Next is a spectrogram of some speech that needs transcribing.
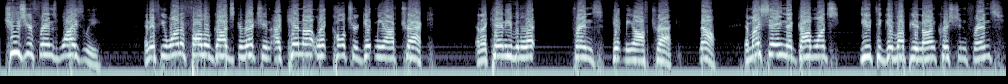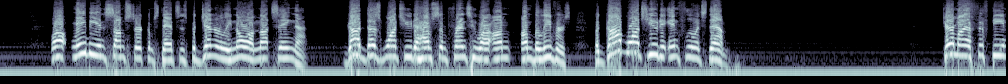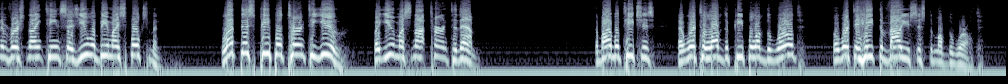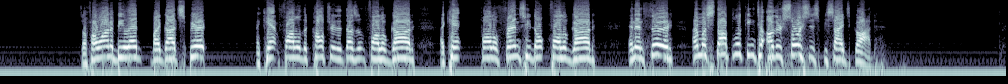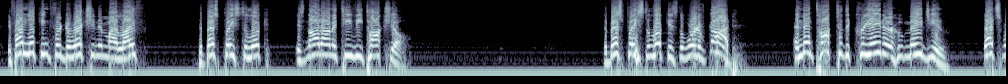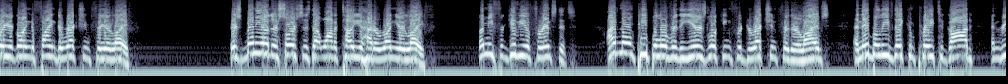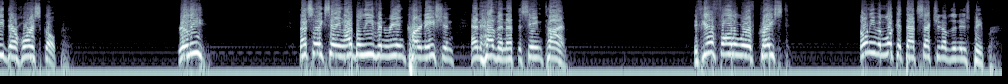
Choose your friends wisely. And if you want to follow God's direction, I cannot let culture get me off track. And I can't even let friends get me off track. Now, am I saying that God wants you to give up your non Christian friends? Well, maybe in some circumstances, but generally, no, I'm not saying that. God does want you to have some friends who are un- unbelievers, but God wants you to influence them. Jeremiah 15 and verse 19 says, You will be my spokesman. Let this people turn to you, but you must not turn to them. The Bible teaches that we're to love the people of the world, but we're to hate the value system of the world. So if I want to be led by God's Spirit, I can't follow the culture that doesn't follow God. I can't follow friends who don't follow God. And then third, I must stop looking to other sources besides God. If I'm looking for direction in my life, the best place to look is not on a TV talk show. The best place to look is the Word of God. And then talk to the Creator who made you. That's where you're going to find direction for your life. There's many other sources that want to tell you how to run your life. Let me forgive you for instance. I've known people over the years looking for direction for their lives and they believe they can pray to God and read their horoscope. Really? That's like saying, I believe in reincarnation and heaven at the same time. If you're a follower of Christ, don't even look at that section of the newspaper.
